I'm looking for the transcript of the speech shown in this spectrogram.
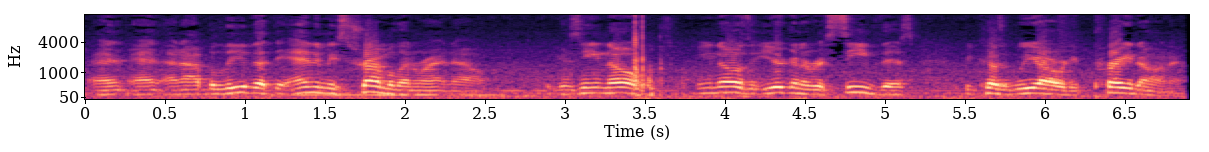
And, and, and I believe that the enemy's trembling right now because he knows. He knows that you're going to receive this because we already prayed on it.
